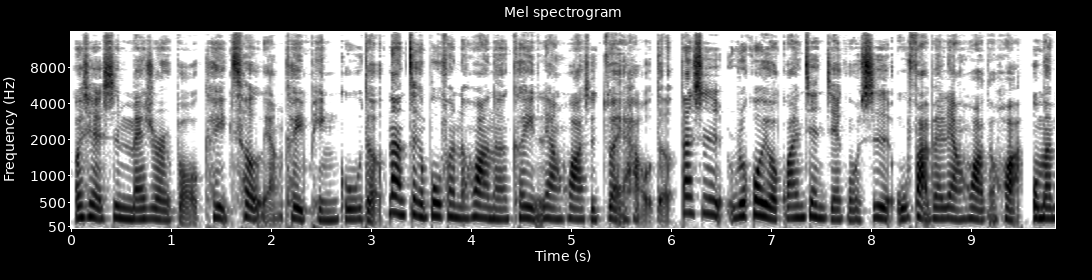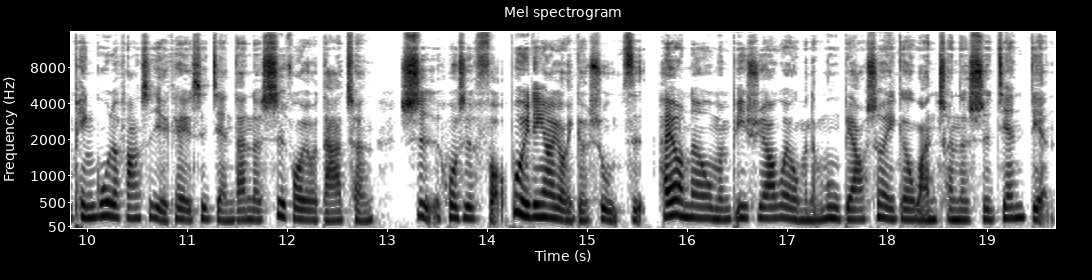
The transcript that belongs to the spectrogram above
而且是 measurable，可以测量、可以评估的。那这个部分的话呢，可以量化是最好的。但是如果有关键结果是无法被量化的话，我们评估的方式也可以是简单的是否有达成，是或是否，不一定要有一个数字。还有呢，我们必须要为我们的目标设一个完成的时间点。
